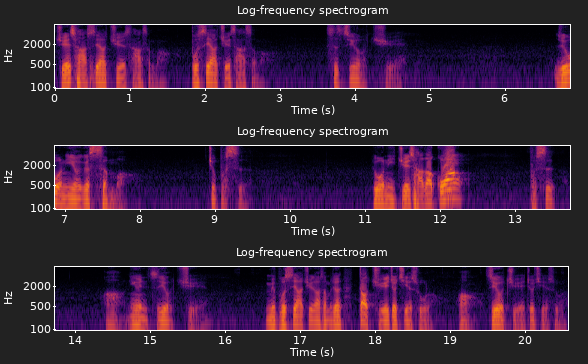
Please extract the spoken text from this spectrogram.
觉察是要觉察什么？不是要觉察什么，是只有觉。如果你有一个什么，就不是。如果你觉察到光，不是，啊，因为你只有觉，没不是要觉到什么，就到觉就结束了啊，只有觉就结束了，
